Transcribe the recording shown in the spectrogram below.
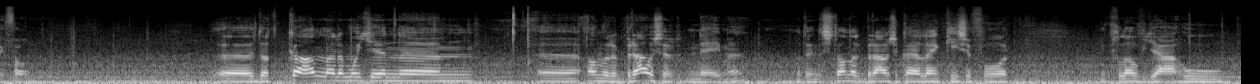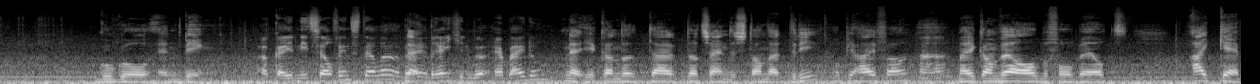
iPhone. Dat kan, maar dan moet je een ehm, eh, andere browser nemen. Want in de standaard browser kan je alleen kiezen voor, ik geloof Yahoo, Google en Bing. Oh, kan je het niet zelf instellen? Nee. Er eentje erbij doen? Nee, je kan dat, daar, dat zijn de standaard drie op je iPhone. Aha. Maar je kan wel bijvoorbeeld iCap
